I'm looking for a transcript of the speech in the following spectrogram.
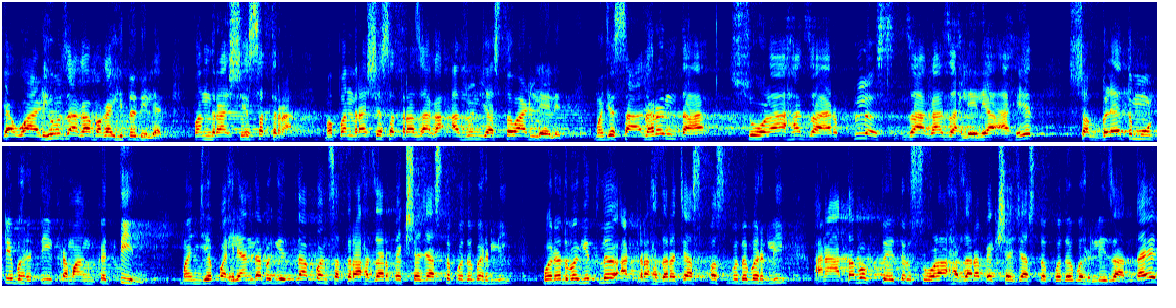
त्या वाढीव जागा बघा इथं दिल्यात. पंधराशे सतरा. मग पंधराशे सतरा जागा अजून जास्त वाढलेल्या आहेत. म्हणजे साधारणतः सोळा हजार प्लस जागा झालेल्या आहेत. सगळ्यात मोठी भरती क्रमांक तीन. म्हणजे पहिल्यांदा बघितलं आपण सतरा हजारपेक्षा जास्त पदं भरली. परत बघितलं अठरा हजाराच्या आसपास पदं भरली. आणि आता बघतोय तर सोळा हजारापेक्षा जास्त पदं भरली जात आहेत.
